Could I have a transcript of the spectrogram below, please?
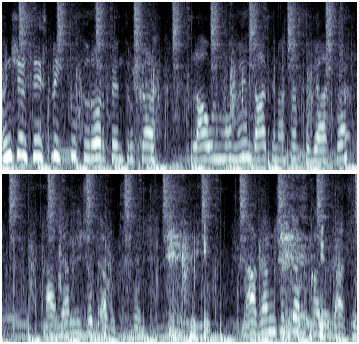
Încerc să explic tuturor pentru că la un moment dat în această viață n-aveam nicio treabă cu sport. N-aveam nicio treabă cu alergatul.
